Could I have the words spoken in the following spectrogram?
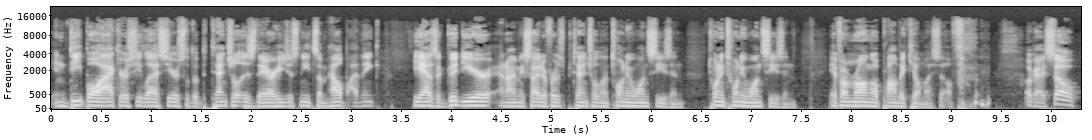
in deep ball accuracy last year, so the potential is there. He just needs some help. I think he has a good year, and I'm excited for his potential in the 21 season, 2021 season. If I'm wrong, I'll probably kill myself. okay, so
